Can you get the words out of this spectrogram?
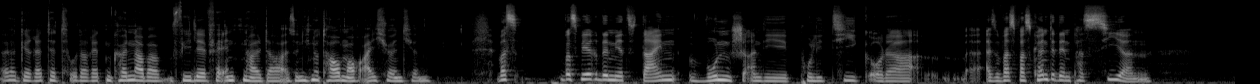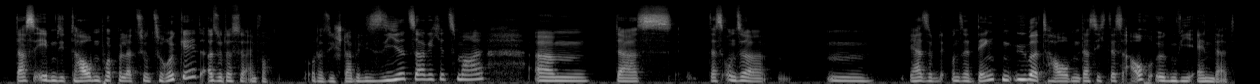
äh, gerettet oder retten können, aber viele verenden halt da. Also nicht nur Tauben, auch Eichhörnchen. Was, was wäre denn jetzt dein Wunsch an die Politik oder also was, was könnte denn passieren? Dass eben die Taubenpopulation zurückgeht, also dass sie einfach oder sie stabilisiert, sage ich jetzt mal, ähm, dass, dass unser, mh, mm, ja, so unser Denken über Tauben, dass sich das auch irgendwie ändert.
